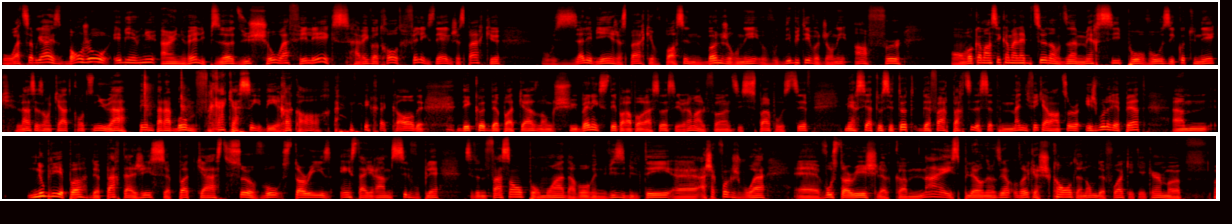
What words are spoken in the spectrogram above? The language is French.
What's up guys? Bonjour et bienvenue à un nouvel épisode du show à Félix avec votre autre Félix Degg. J'espère que vous allez bien, j'espère que vous passez une bonne journée, vous débutez votre journée en feu. On va commencer comme à l'habitude en vous disant merci pour vos écoutes uniques. La saison 4 continue à pim paraboum fracasser des records, des records d'écoute de, podcast. Donc je suis bien excité par rapport à ça, c'est vraiment le fun, c'est super positif. Merci à tous et toutes de faire partie de cette magnifique aventure. Et je vous le répète, euh, N'oubliez pas de partager ce podcast sur vos stories Instagram, s'il vous plaît. C'est une façon pour moi d'avoir une visibilité. Euh, à chaque fois que je vois euh, vos stories, je suis comme nice. Puis là, on dirait, que je compte le nombre de fois que quelqu'un m'a,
